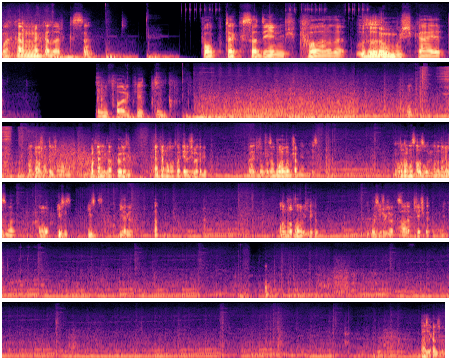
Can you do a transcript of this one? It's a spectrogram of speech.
Bakalım ne kadar kısa. Çok da kısa değilmiş bu arada. Uzunmuş gayet. Onu fark ettim. 다시 가죠.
